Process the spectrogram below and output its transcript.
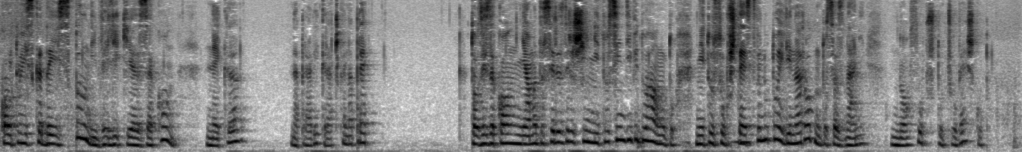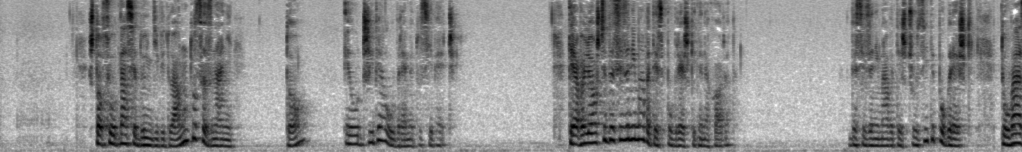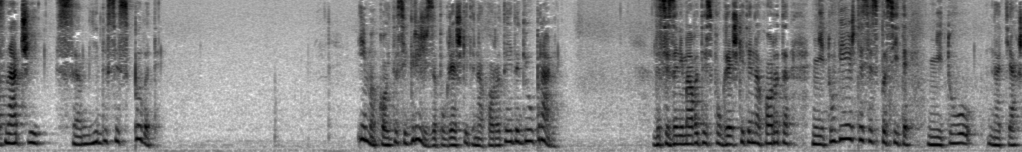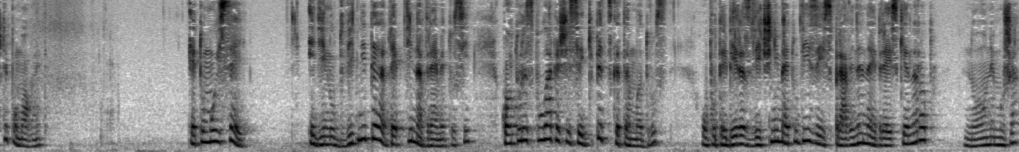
Който иска да изпълни великия закон, нека направи крачка напред. Този закон няма да се разреши нито с индивидуалното, нито с общественото или народното съзнание, но с общочовешкото. Що се отнася до индивидуалното съзнание, то е отживяло времето си вече. Трябва ли още да се занимавате с погрешките на хората? Да се занимавате с чуждите погрешки, това значи сами да се спъвате. Има кой да се грижи за погрешките на хората и да ги оправи. Да се занимавате с погрешките на хората, нито вие ще се спасите, нито на тях ще помогнете. Ето Моисей, един от видните адепти на времето си, който разполагаше с египетската мъдрост, употреби различни методи за изправене на еврейския народ, но не можа.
